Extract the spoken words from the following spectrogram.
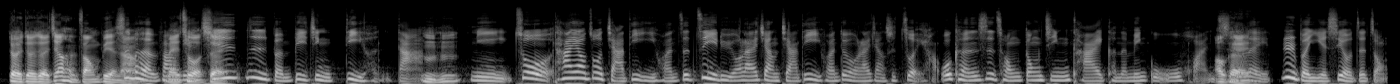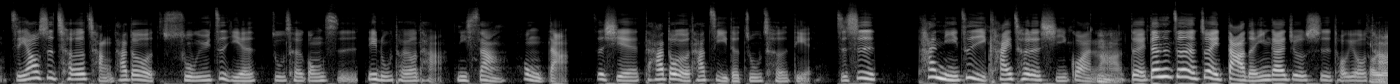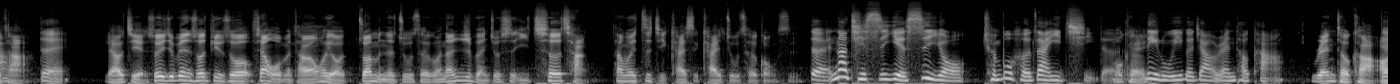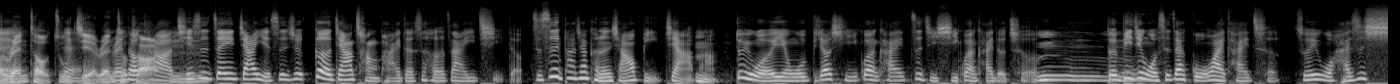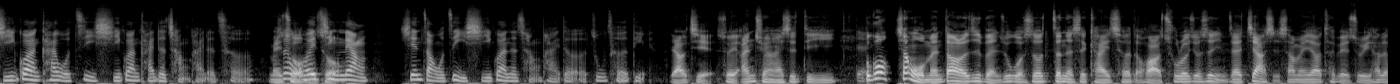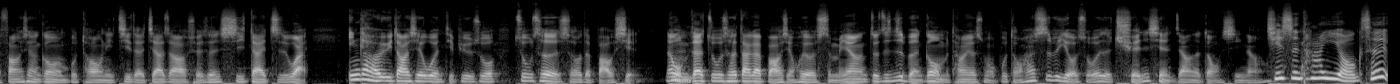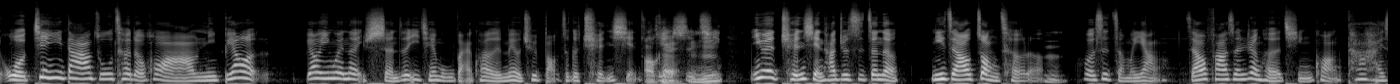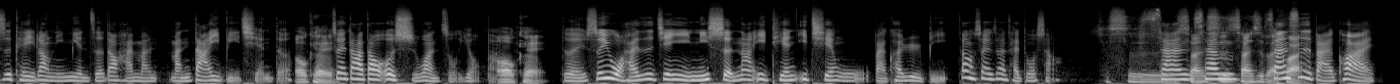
对对对，这样很方便啊，是不是很方便？没错，其实日本毕竟地很大，嗯哼，你做他要做甲地乙还，这自己旅游来讲，甲地乙还对我来讲是最好。我可能是从东京开，可能名古屋还之类。Okay. 日本也是有这种，只要是车厂，它都有属于自己的租车公司，例如 Toyota、Nissan、Honda 这些，它都有它自己的租车店，只是看你自己开车的习惯啦。嗯、对，但是真的最大的应该就是 Toyota, Toyota，对。了解，所以就变成说，譬如说，像我们台湾会有专门的租车公司，那日本就是以车厂，他们会自己开始开租车公司。对，那其实也是有全部合在一起的。OK，例如一个叫 Rental Car。Rental car 啊，rental 租借，rental car，其实这一家也是就各家厂牌的是合在一起的，只是大家可能想要比价吧。对于我而言，我比较习惯开自己习惯开的车，嗯，对，毕竟我是在国外开车，所以我还是习惯开我自己习惯开的厂牌的车，没错，所以我会尽量。先找我自己习惯的厂牌的租车点，了解，所以安全还是第一。不过，像我们到了日本，如果说真的是开车的话，除了就是你在驾驶上面要特别注意它的方向跟我们不同，你记得驾照随身携带之外，应该会遇到一些问题，譬如说租车的时候的保险。那我们在租车大概保险会有什么样？就是日本跟我们台湾有什么不同？它是不是有所谓的全险这样的东西呢？其实它有，所以我建议大家租车的话，你不要。不要因为那省这一千五百块而没有去保这个全险这件事情，okay, 嗯、因为全险它就是真的，你只要撞车了，嗯，或者是怎么样，只要发生任何情况，它还是可以让你免责到还蛮蛮大一笔钱的，OK，最大到二十万左右吧，OK，对，所以我还是建议你省那一天一千五百块日币，这样算一算才多少？是三三三四三四百块。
